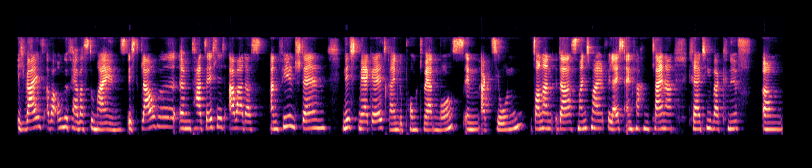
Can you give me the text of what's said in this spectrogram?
ich weiß aber ungefähr, was du meinst. Ich glaube ähm, tatsächlich aber, dass an vielen Stellen nicht mehr Geld reingepumpt werden muss in Aktionen, sondern dass manchmal vielleicht einfach ein kleiner kreativer Kniff ähm,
